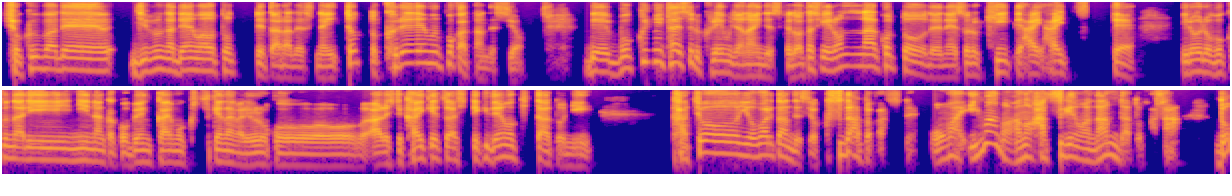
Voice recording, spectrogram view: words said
職場で自分が電話を取ってたらですね、ちょっとクレームっぽかったんですよ。で、僕に対するクレームじゃないんですけど、私がいろんなことでね、それを聞いて、はいはいっつって、いろいろ僕なりになんかこう弁解もくっつけながらいろいろこう、あれして解決はして電話を切った後に、課長に呼ばれたんですよ。クスだとかっつって。お前、今のあの発言は何だとかさ、どん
